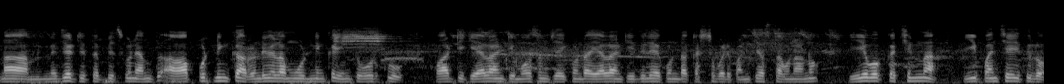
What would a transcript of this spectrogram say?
నా మెజార్టీ తప్పించుకుని అంత అప్పటి ఇంకా రెండు వేల మూడు ఇంకా ఇంతవరకు పార్టీకి ఎలాంటి మోసం చేయకుండా ఎలాంటి ఇది లేకుండా కష్టపడి పనిచేస్తూ ఉన్నాను. ఏ ఒక్క చిన్న ఈ పంచాయతీలో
